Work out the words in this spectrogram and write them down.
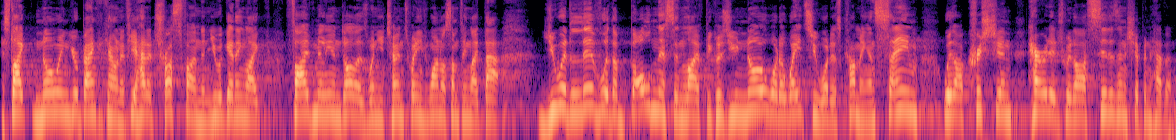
It's like knowing your bank account. If you had a trust fund and you were getting like $5 million when you turned 21 or something like that, you would live with a boldness in life because you know what awaits you, what is coming. And same with our Christian heritage, with our citizenship in heaven.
